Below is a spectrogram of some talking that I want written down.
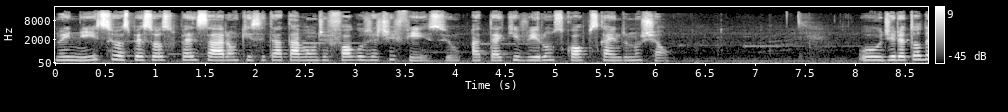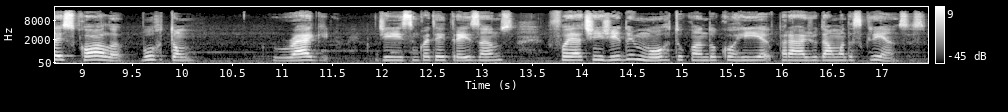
No início, as pessoas pensaram que se tratavam de fogos de artifício, até que viram os corpos caindo no chão. O diretor da escola, Burton Ragg, de 53 anos, foi atingido e morto quando corria para ajudar uma das crianças.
